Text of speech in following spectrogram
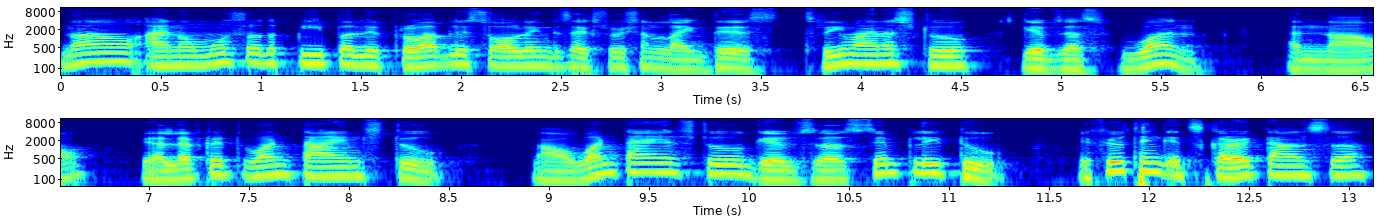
Now I know most of the people will probably solving this expression like this 3 minus 2 gives us 1 and now we are left with 1 times 2. Now 1 times 2 gives us simply 2. If you think it's correct answer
